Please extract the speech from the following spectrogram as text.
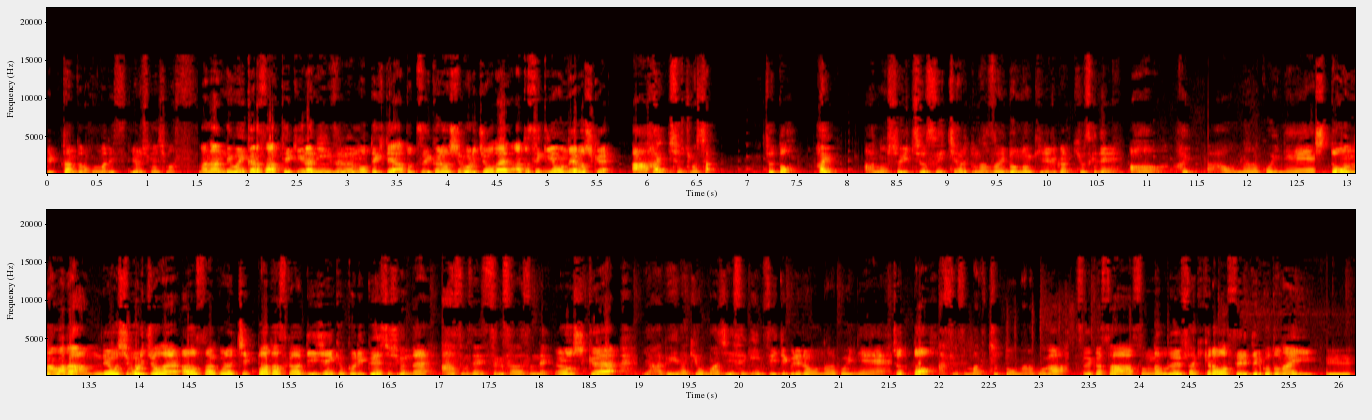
リップ担当の本間です。よろしくお願いします。まあ、なんでもいいからさ、テキーラ人数分持ってきて、あと追加でおしぼりちょうだい。あと席呼んでよろしく。あ、はい、承知しました。ちょっと、はい。あの人一度スイッチ入ると謎にどんどん切れるから気をつけてね。ああ、はい。ああ、女の子いねちょっと女まだ。んで、おしぼりちょうだい。あとさ、これチップ渡すから DJ に曲リクエストしてくんないあ、すいません。すぐ探すんで。よろしく。やべえな、今日マジで席についてくれる女の子いねちょっと。あ、すいません。またちょっと女の子が。つうかさ、そんなことでさっきから忘れてることない？えー、っ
